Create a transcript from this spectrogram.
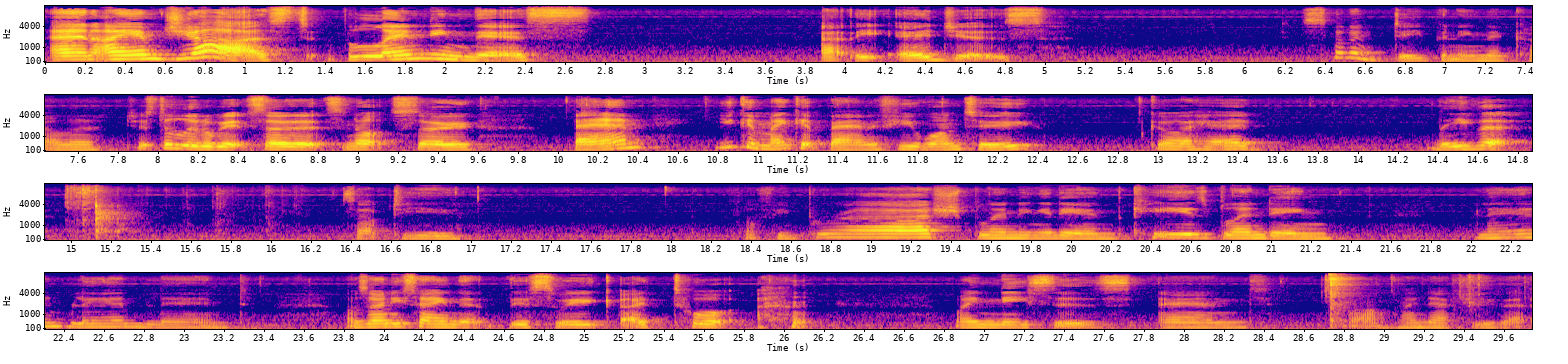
And I am just blending this at the edges, Just sort of deepening the color just a little bit so that it's not so bam. You can make it bam if you want to. Go ahead. Leave it. It's up to you. Fluffy brush, blending it in. The key is blending. Blend, blend, blend. I was only saying that this week I taught my nieces and, well, my nephew that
